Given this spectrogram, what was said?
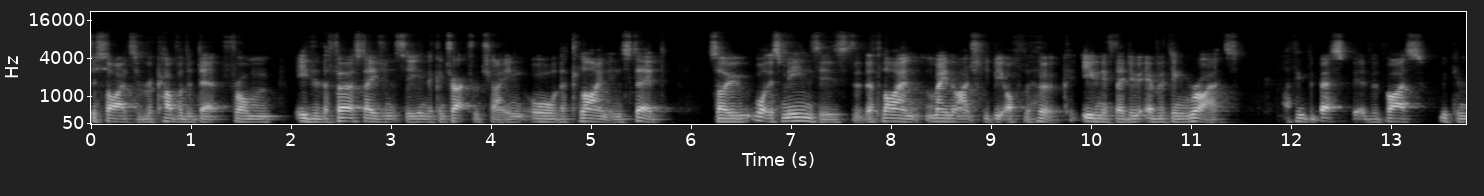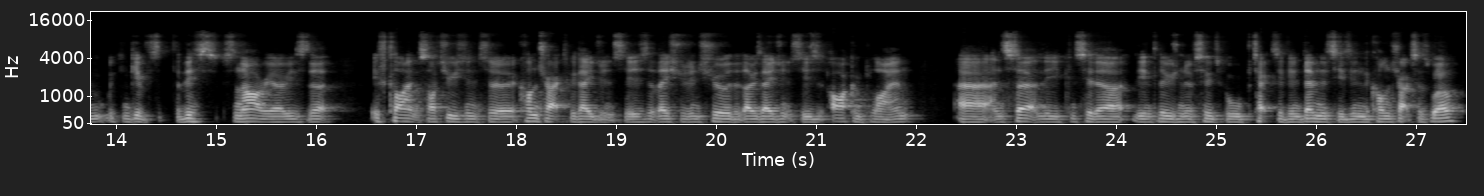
decide to recover the debt from either the first agency in the contractual chain or the client instead. So what this means is that the client may not actually be off the hook, even if they do everything right. I think the best bit of advice we can we can give for this scenario is that if clients are choosing to contract with agencies, that they should ensure that those agencies are compliant uh, and certainly consider the inclusion of suitable protective indemnities in the contracts as well.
